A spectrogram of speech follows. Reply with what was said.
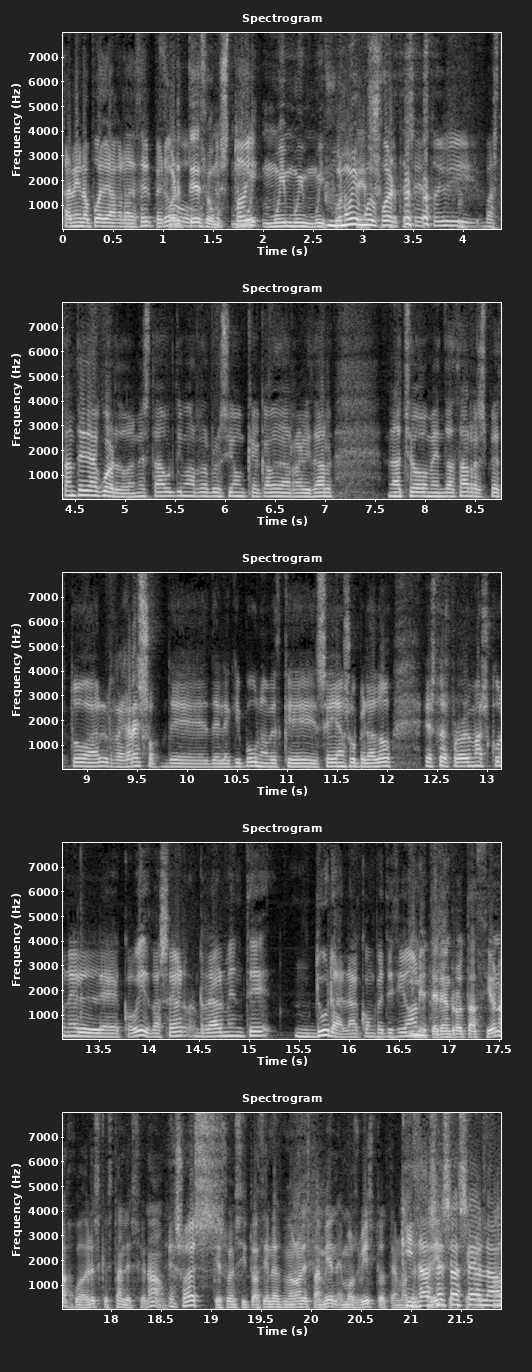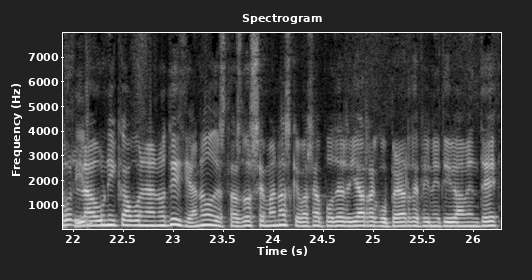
también lo puede agradecer, pero fuertes estoy muy, muy, muy, fuertes. Muy, muy fuertes, estoy bastante de acuerdo en esta última reflexión que acaba de realizar Nacho Mendaza respecto al regreso del equipo una vez que se hayan superado estos problemas con el eh, COVID. Va a ser realmente dura la competición. Y meter en rotación a jugadores que están lesionados. Eso es. Que son situaciones normales también, hemos visto. Quizás esa sea la, única buena noticia, ¿no? De estas dos semanas que vas a poder ya recuperar definitivamente,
